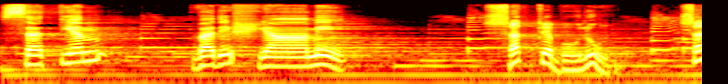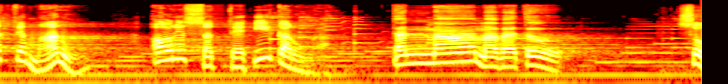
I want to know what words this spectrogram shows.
सत्यं वदिष्यामि। सत्य बोलूँ सत्य मानूं और सत्य ही करूँगा। तन्मामवतु। सो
